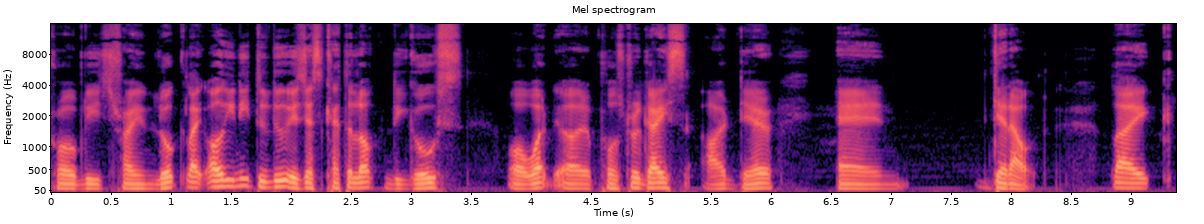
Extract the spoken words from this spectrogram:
probably try and look. Like all you need to do is just catalog the ghosts or what uh, poltergeists are there, and get out. Like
